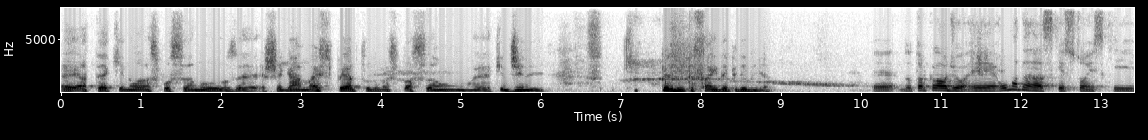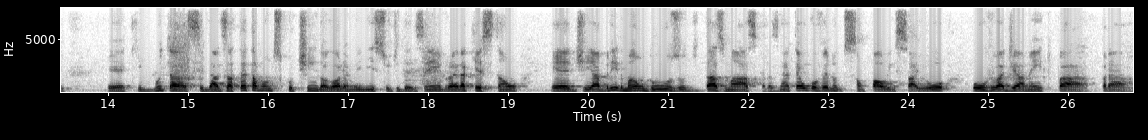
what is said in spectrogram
é, até que nós possamos é, chegar mais perto de uma situação é, que, de, que permita sair da epidemia. É, doutor Cláudio, é, uma das questões que, é, que muitas cidades até estavam discutindo agora no início de dezembro era a questão é, de abrir mão do uso das máscaras. Né? Até o governo de São Paulo ensaiou, houve o adiamento para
